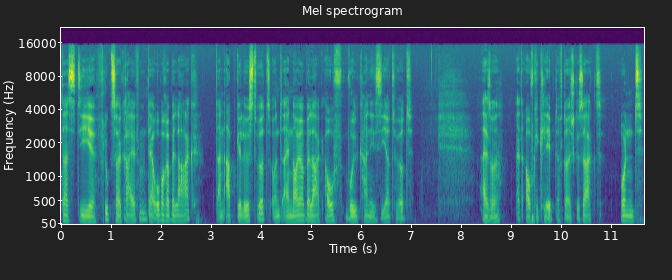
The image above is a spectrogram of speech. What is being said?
dass die Flugzeugreifen, der obere Belag, dann abgelöst wird und ein neuer Belag aufvulkanisiert wird. Also äh, aufgeklebt, auf Deutsch gesagt. Und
